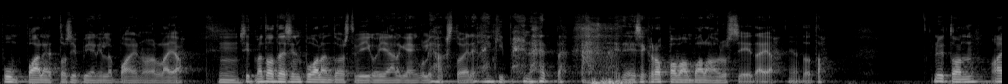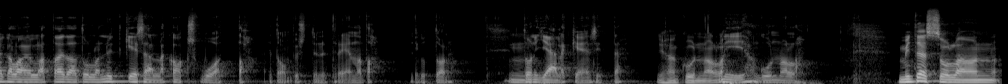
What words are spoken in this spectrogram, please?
pumppailemaan tosi pienillä painoilla, ja mm. sitten mä totesin puolentoista viikon jälkeen, kun lihakset on edelleen kipeänä, että, että ei se kroppa vaan palaudu siitä, ja, ja tota, nyt on aika lailla, taitaa tulla nyt kesällä kaksi vuotta, että on pystynyt treenata niin ton, mm. ton jälkeen sitten. Ihan kunnolla. Niin, ihan kunnolla. Miten sulla on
